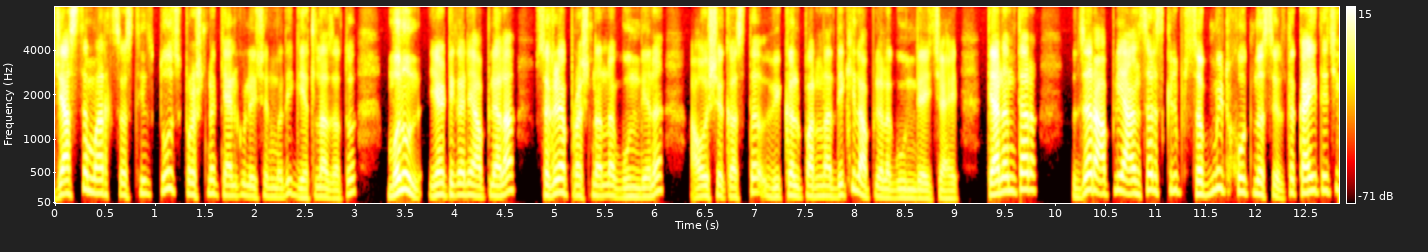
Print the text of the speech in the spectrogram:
जास्त मार्क्स असतील, तोच प्रश्न कॅल्क्युलेशनमध्ये घेतला जातो. म्हणून या ठिकाणी आपल्याला सगळ्या प्रश्नांना गुण देणं आवश्यक असतं. विकल्पांना देखील आपल्याला गुण द्यायचे आहेत. त्यानंतर जर आपली आन्सर स्क्रिप्ट सबमिट होत नसेल, तर काही त्याची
